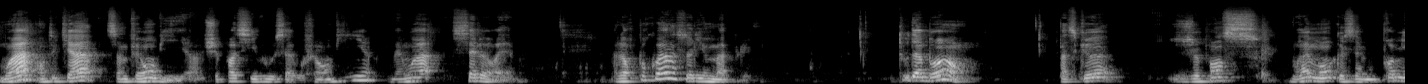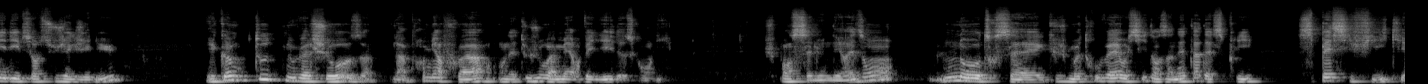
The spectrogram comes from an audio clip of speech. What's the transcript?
Moi, en tout cas, ça me fait envie. Je ne sais pas si vous, ça vous fait envie, mais moi, c'est le rêve. Alors pourquoi ce livre m'a plu? Tout d'abord, parce que je pense vraiment que c'est le premier livre sur le sujet que j'ai lu, et comme toute nouvelle chose, la première fois, on est toujours émerveillé de ce qu'on lit. Je pense que c'est l'une des raisons. Une autre, c'est que je me trouvais aussi dans un état d'esprit spécifique.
